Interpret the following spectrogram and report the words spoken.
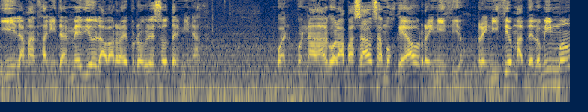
y la manzanita en medio y la barra de progreso terminada. Bueno, pues nada, algo le ha pasado, se ha mosqueado, reinicio, reinicio, más de lo mismo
